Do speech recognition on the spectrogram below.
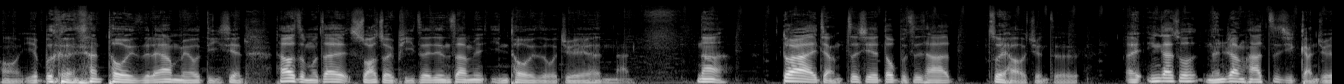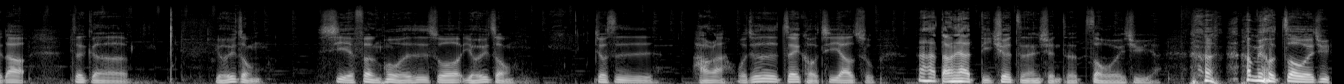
哦，也不可能像 TOS 那样没有底线。他要怎么在耍嘴皮这件上面赢 TOS，我觉得也很难。那对他来讲，这些都不是他最好的选择。哎，应该说能让他自己感觉到这个有一种。泄愤，或者是说有一种，就是好了，我就是这一口气要出。那他当下的确只能选择揍回去呀，他没有揍回去，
